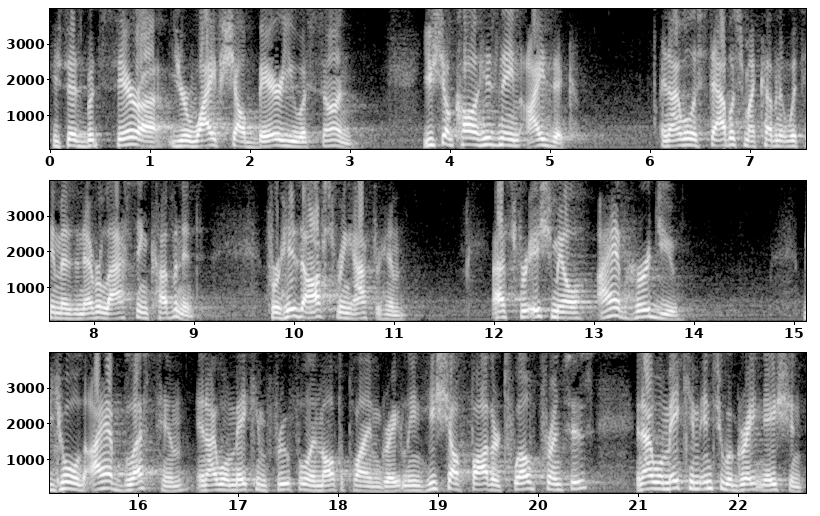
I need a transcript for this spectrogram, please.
He says, But Sarah, your wife, shall bear you a son. You shall call his name Isaac, and I will establish my covenant with him as an everlasting covenant for his offspring after him. As for Ishmael, I have heard you. Behold, I have blessed him, and I will make him fruitful and multiply him greatly, and he shall father twelve princes, and I will make him into a great nation,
